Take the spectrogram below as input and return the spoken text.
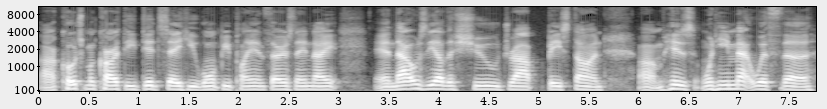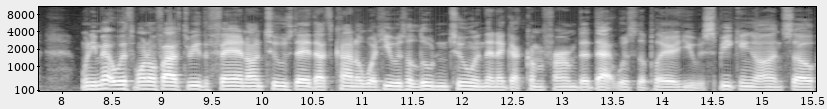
uh, Coach McCarthy did say he won't be playing Thursday night, and that was the other shoe drop based on um, his when he met with the when he met with 105.3 The Fan on Tuesday, that's kind of what he was alluding to, and then it got confirmed that that was the player he was speaking on. So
